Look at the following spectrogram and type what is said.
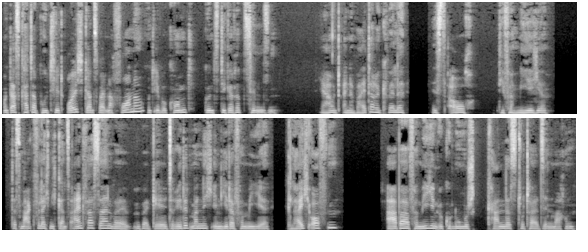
Und das katapultiert euch ganz weit nach vorne und ihr bekommt günstigere Zinsen. Ja, und eine weitere Quelle ist auch die Familie. Das mag vielleicht nicht ganz einfach sein, weil über Geld redet man nicht in jeder Familie gleich offen. Aber familienökonomisch kann das total Sinn machen.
